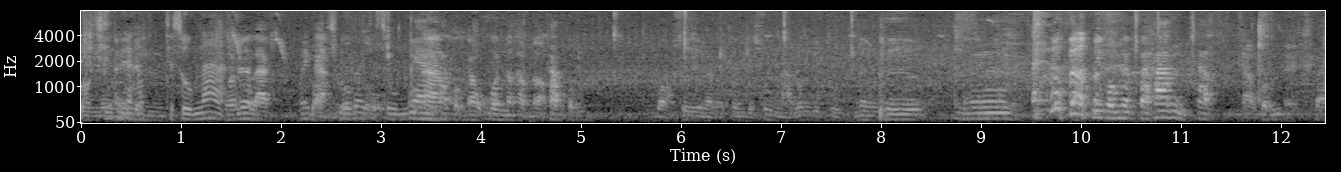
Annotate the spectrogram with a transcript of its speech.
บอกชื่อด้วยนะครับ จะซูมหน้าก็เรื่องรักไม่บอการกรชื่อวบด้วยตัวจะซูมหแม่น้าครับผม เก้าคนนะครับเนาะครับผมบอกชื่อแล้วก็คนจะสู้หนาลงยูทูบหนึ่งคืออืมมีผมเป็นประธานครับ ครับผมเอ่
